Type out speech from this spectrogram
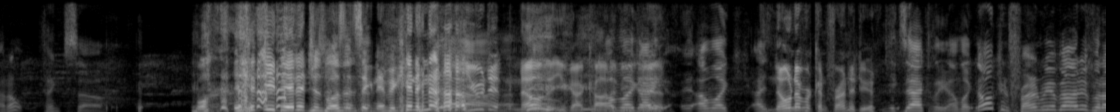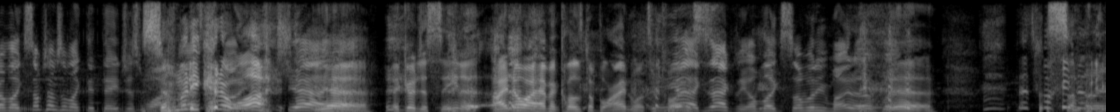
I don't think so. Well, if you did, it just wasn't significant enough. Yeah. you didn't know that you got caught. I'm if like you did. I, I'm like I. no one ever confronted you. Exactly. I'm like no one confronted me about it, but I'm like sometimes I'm like did they just walk Somebody could have watched. Yeah, yeah. they could have just seen it. I know I haven't closed a blind once or twice. Yeah, exactly. I'm like somebody might have. Yeah. That's Somebody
